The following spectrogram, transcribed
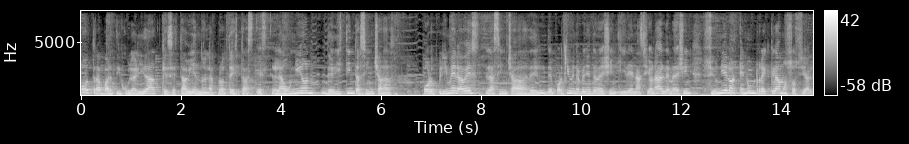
Otra particularidad que se está viendo en las protestas es la unión de distintas hinchadas por primera vez las hinchadas del Deportivo Independiente de Medellín y de Nacional de Medellín se unieron en un reclamo social.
